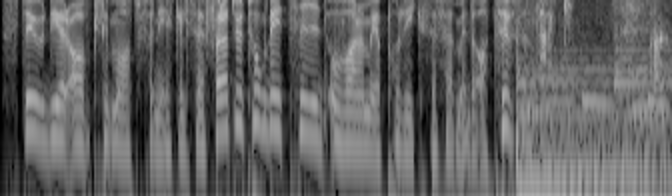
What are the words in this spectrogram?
Studier av klimatförnekelse för att du tog dig tid att vara med på Rix FM idag. Tusen tack! tack.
